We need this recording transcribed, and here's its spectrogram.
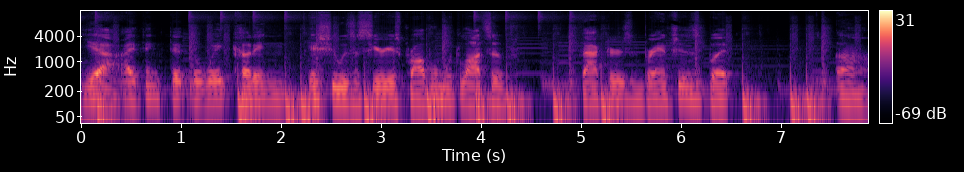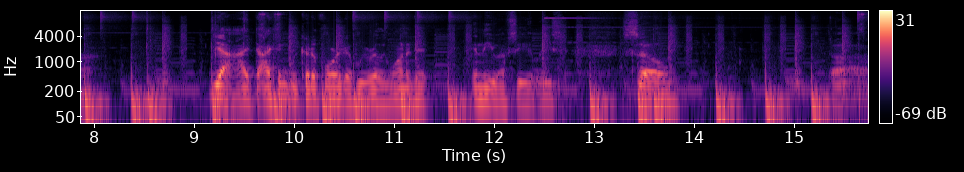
yeah, I think that the weight cutting issue is a serious problem with lots of factors and branches, but uh, yeah, I, I think we could afford it if we really wanted it in the UFC at least. So, uh,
